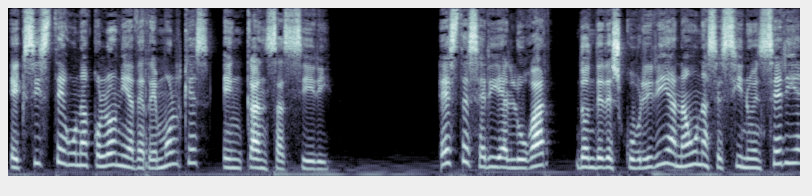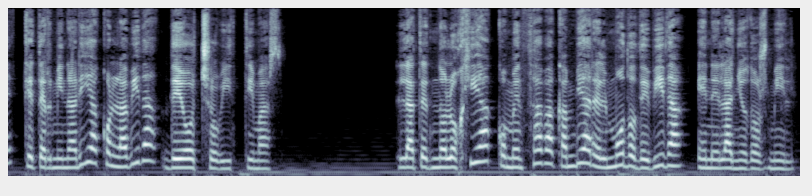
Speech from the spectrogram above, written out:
existe una colonia de remolques en Kansas City. Este sería el lugar donde descubrirían a un asesino en serie que terminaría con la vida de ocho víctimas. La tecnología comenzaba a cambiar el modo de vida en el año 2000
